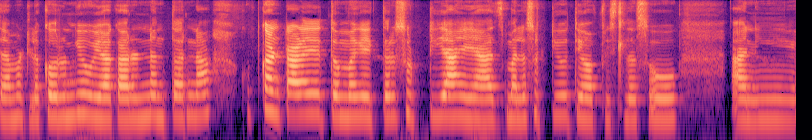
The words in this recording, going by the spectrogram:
त्या म्हटलं करून घेऊया. कारण नंतर ना खूप कंटाळा येतो. मग एकतर सुट्टी आहे आज. मला सुट्टी होती ऑफिसला सो आणि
